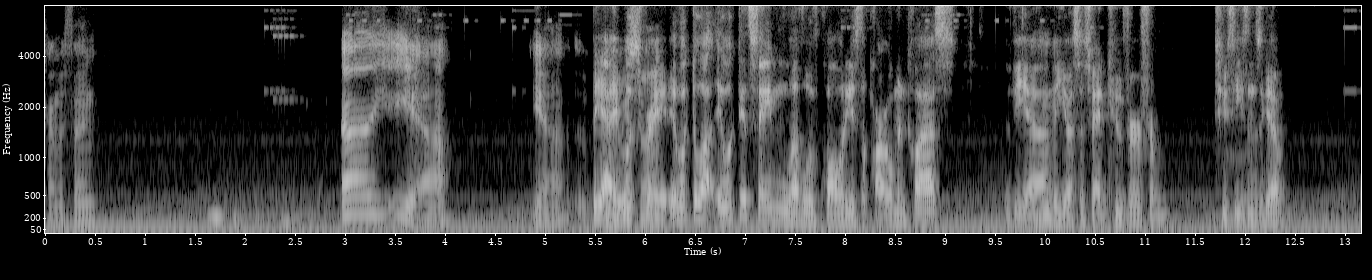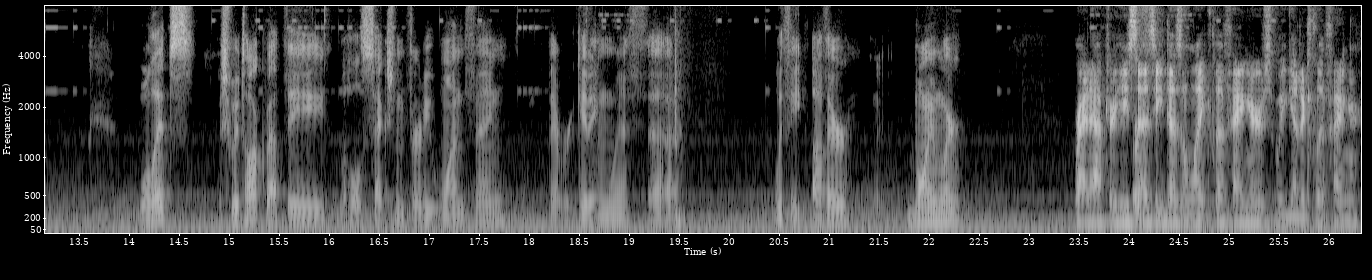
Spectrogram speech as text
kind of thing. Uh, yeah, yeah. But yeah, it maybe looked great. It looked a lot. It looked the same level of quality as the Parliament class, the uh, Mhm. the USS Vancouver from two seasons ago. Well, let's. Should we talk about the the whole Section Thirty One thing that we're getting with uh, with the other Boimler? Right after he says he doesn't like cliffhangers, we get a cliffhanger.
